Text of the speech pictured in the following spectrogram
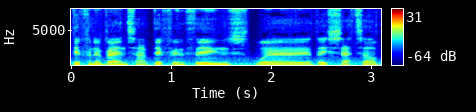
Different events have different things where they set up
